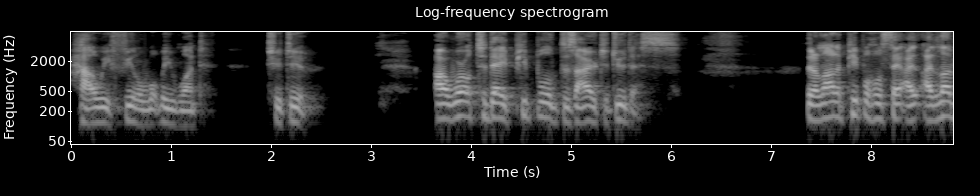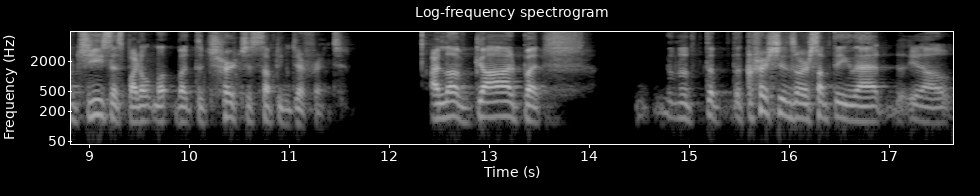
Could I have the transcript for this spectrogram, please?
how we feel or what we want to do. Our world today, people desire to do this. There are a lot of people who say, I, I love Jesus, but I don't but the church is something different. I love God, but the, the, the Christians are something that, you know,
